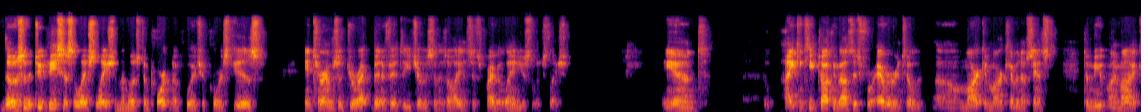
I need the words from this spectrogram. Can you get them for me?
Those are the two pieces of legislation, the most important of which, of course, is in terms of direct benefit to each of us in this audience, it's private land use legislation. And I can keep talking about this forever until uh, Mark and Mark have enough sense to mute my mic.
